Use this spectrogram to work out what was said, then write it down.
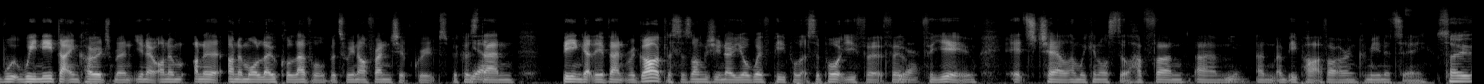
we, we need that encouragement, you know, on a on a on a more local level between our friendship groups, because Yeah. then being at the event regardless as long as you know you're with people that support you for for, Yeah. for you it's chill and we can all still have fun um Yeah. and, and be part of our own community So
